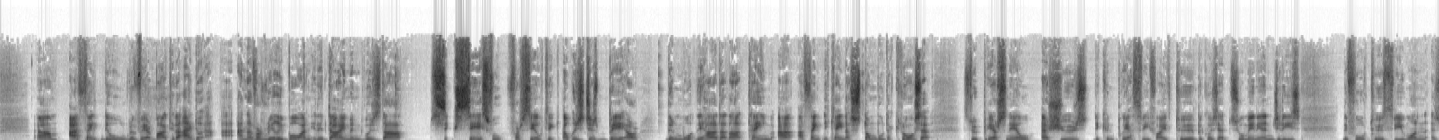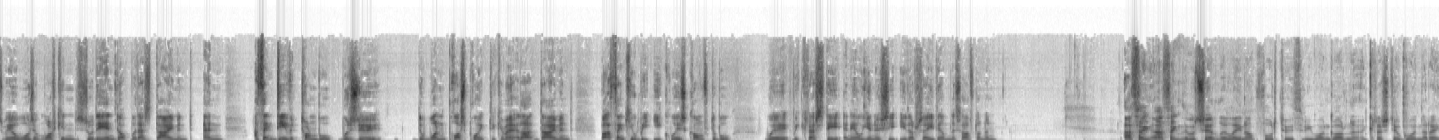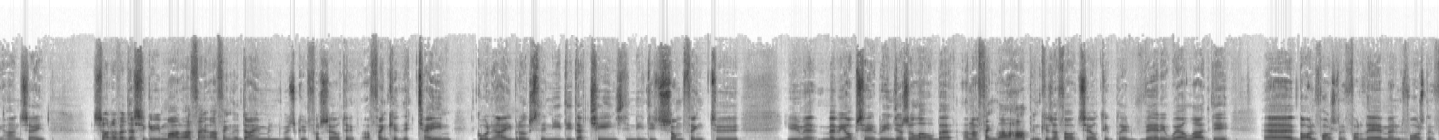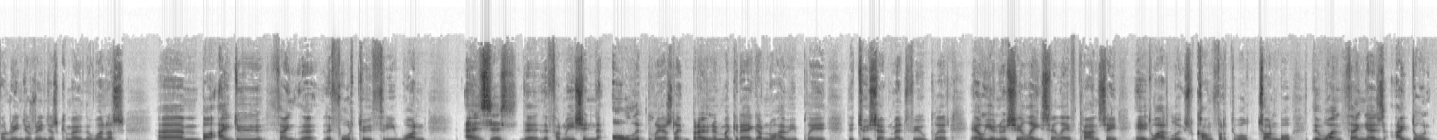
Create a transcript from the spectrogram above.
um, I think they'll revert back to that. I, don't, I never really bought into the diamond was that successful for Celtic. It was just better than what they had at that time. I, I think they kind of stumbled across it through personnel issues. They couldn't play a 3 5 2 because they had so many injuries. The 4 2 3 1 as well wasn't working. So they end up with this diamond. And I think David Turnbull was the, the one plus point to come out of that diamond. But I think he'll be equally as comfortable with, with Christie and Elyounoussi either side of him this afternoon. I think I think they will certainly line up four two three one Gordon and Christie will go on the right hand side. Sort of a disagree, Mark. I think I think the diamond was good for Celtic. I think at the time going to Ibrox, they needed a change. They needed something to, you know, maybe upset Rangers a little bit, and I think that happened because I thought Celtic played very well that day. Uh, but unfortunate for them, and fortunate for Rangers, Rangers come out the winners. Um, but I do think that the four two three one is this the, the formation that all the players like Brown and McGregor know how to play the two sitting midfield players? El Elyounoussi likes the left hand side. Edouard looks comfortable. Turnbull. The one thing is, I don't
